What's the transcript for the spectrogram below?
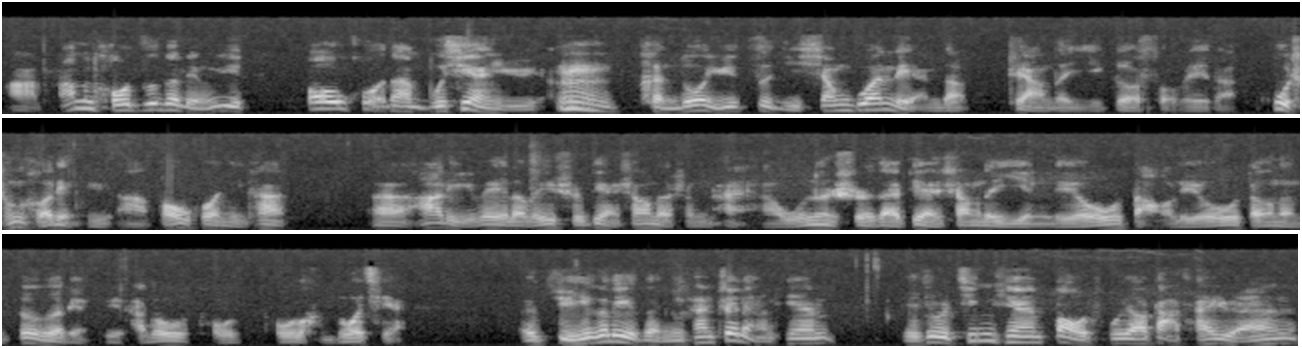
啊。他们投资的领域。包括但不限于很多与自己相关联的这样的一个所谓的护城河领域啊，包括你看，呃，阿里为了维持电商的生态啊，无论是在电商的引流、导流等等各个领域，它都投投了很多钱。呃，举一个例子，你看这两天，也就是今天爆出要大裁员，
